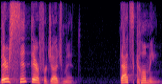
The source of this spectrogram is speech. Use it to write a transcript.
They're sent there for judgment. That's coming.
